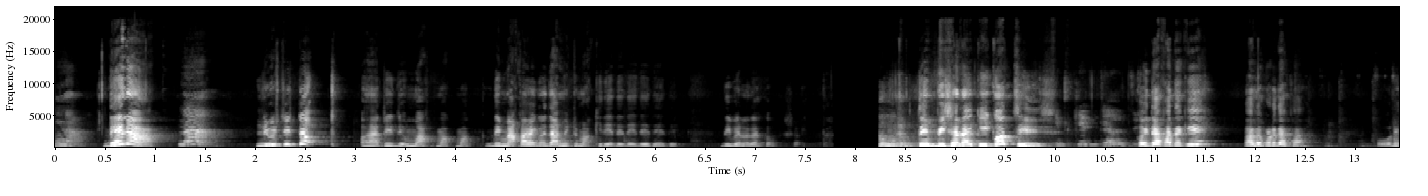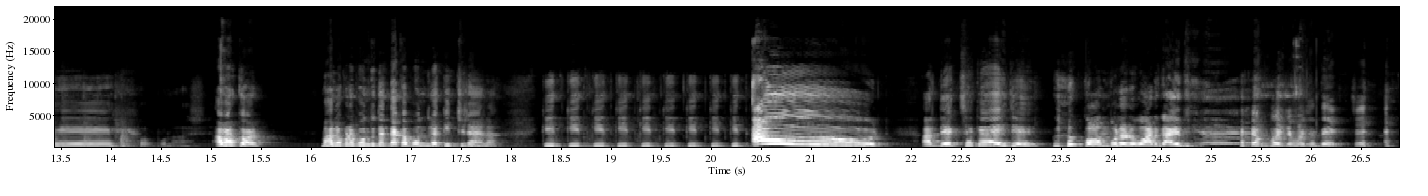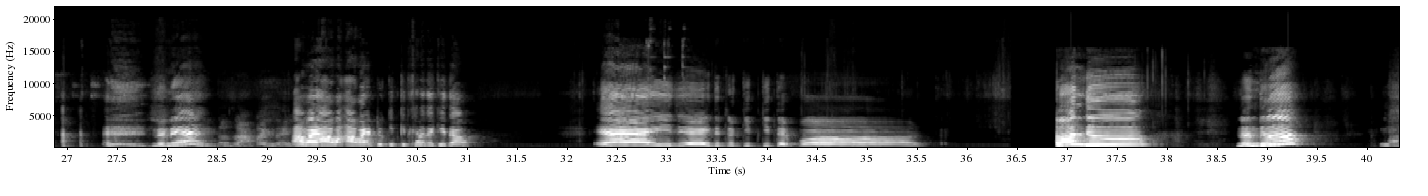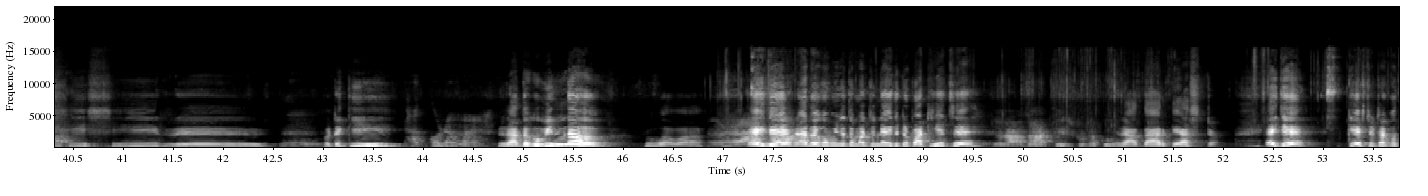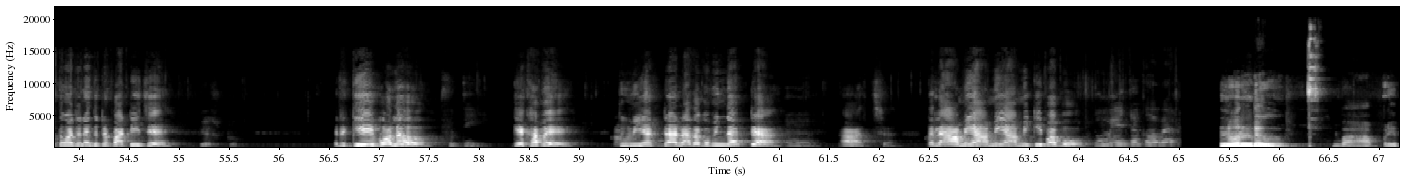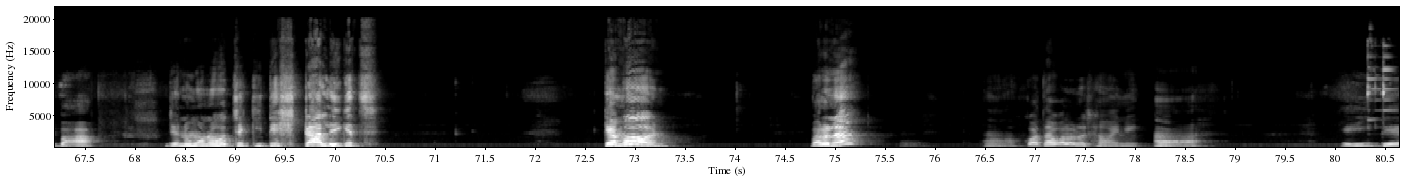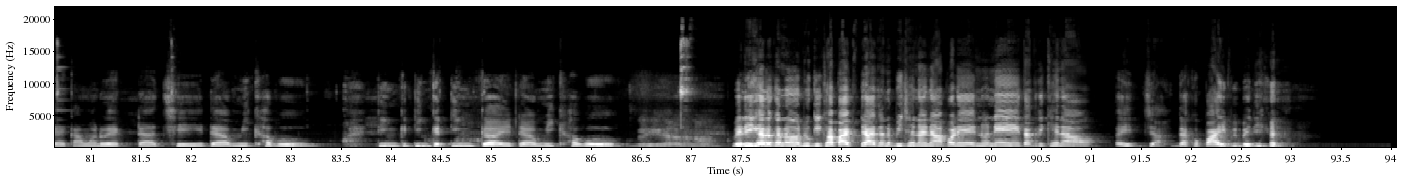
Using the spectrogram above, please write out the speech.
না। দে না? না। লিপস্টিক তো হ্যাঁ তুই মাখ মাখ মাখ। দি মাখা হয়ে গেলে আমি একটু মাখি। দে দে দে দে দে। দে দিবে না দেখো। তুই বিছানায় কি করছিস? কই দেখা দেখি? ভালো করে দেখা। ওরে সর্বনাশ। আবার কর। ভালো করে বন্ধুদের দেখা বন্ধুরা কিচ্ছু যায় না। কিত কিত কিত কিত কিত কিত কিত কিত কিত। আউট! আর দেখছে কে? এই যে কম্বলের ওয়ার গায়ে দিয়ে বসে বসে দেখছে। নে আমার আমার আমার একটু কিতকিত খেলা দেখিয়ে দাও। এই যে এই দুটো কিতকিতের পর। নন্দু নন্দু? রে। ওটা কি? রাধা গোবিন্দ? ও বাবা। এই যে রাধা গোবিন্দ তোমার জন্য এই দুটো পাঠিয়েছে। রাধা কেষ্ট ঠাকুর। রাধা আর কেষ্ট। এই যে কেষ্ট ঠাকুর তোমার জন্য এই দুটো পাঠিয়েছে। এটা কি বলো? কে খাবে? তুমি একটা রাধা গোবিন্দ একটা? আচ্ছা। তাহলে আমি আমি আমি কি পাবো? তুমি এটা খাবে। নন্দু। বাপরে বাপ। যেন মনে হচ্ছে কি তেষ্টা লেগেছে। কেমন? ভালো না? ও, কথা বলারও সময় নেই। ও, এই দেখ আমারও একটা আছে এটা আমি খাব। টিঙ্কা টিঙ্কা টিঙ্কা এটা আমি খাব। বেরিয়ে গেল কেন? ঢুকি খা পাইপটা যেন বিছানায় না পড়ে। ননে তাড়াতাড়ি খেয়ে নাও। এই যা দেখো পাইপই বেরিয়ে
